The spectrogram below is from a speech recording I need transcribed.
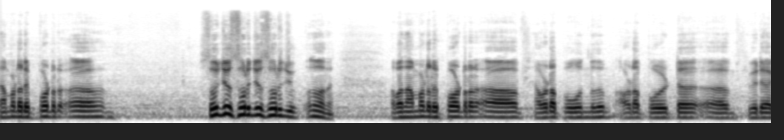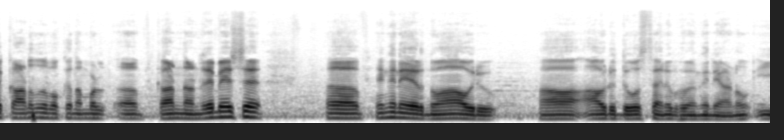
നമ്മുടെ റിപ്പോർട്ടർ സുർജു സുർജു സുർജു ഒന്ന് വന്ന്. അപ്പോൾ നമ്മുടെ റിപ്പോർട്ടർ അവിടെ പോകുന്നതും അവിടെ പോയിട്ട് ഇവരെ കാണുന്നതും ഒക്കെ നമ്മൾ കാണുന്നതാണ്. രമേശ് എങ്ങനെയായിരുന്നു ആ ഒരു ആ ഒരു ദിവസത്തെ അനുഭവം എങ്ങനെയാണോ? ഈ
